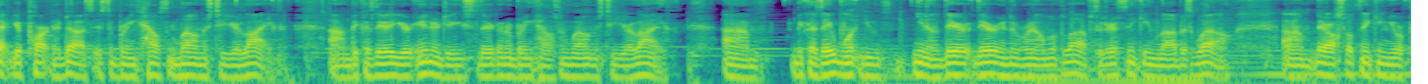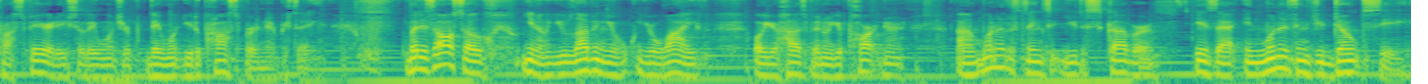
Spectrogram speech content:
that your partner does is to bring health and wellness to your life, um, because they're your energies. They're going to bring health and wellness to your life. Um, because they want you, you know, they're they're in the realm of love, so they're thinking love as well. Um, they're also thinking your prosperity, so they want your they want you to prosper and everything. But it's also, you know, you loving your your wife or your husband or your partner. Um, one of the things that you discover is that in one of the things you don't see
